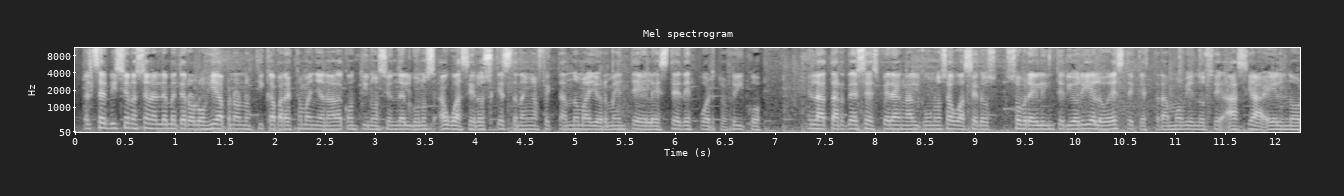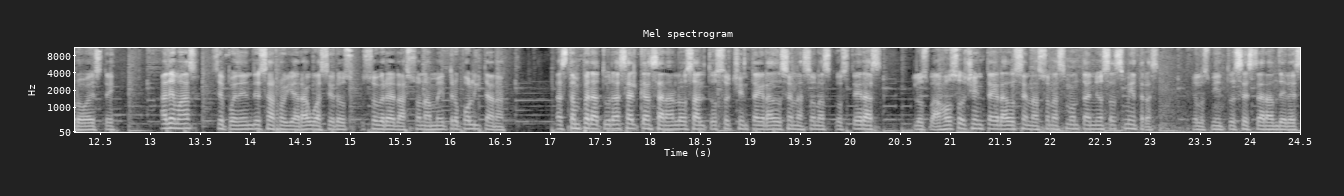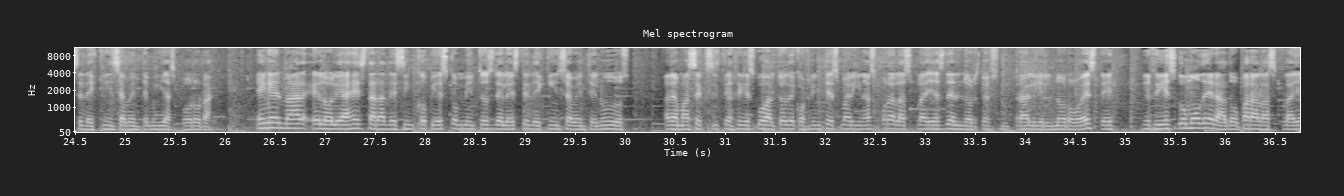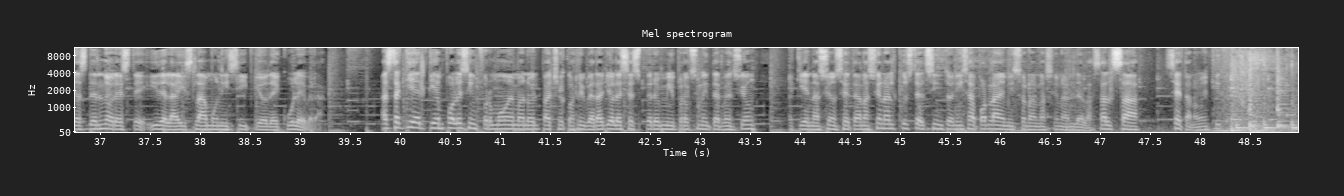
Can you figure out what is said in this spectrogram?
El Servicio Nacional de Meteorología pronostica para esta mañana la continuación de algunos aguaceros que estarán afectando mayormente el este de Puerto Rico. En la tarde se esperan algunos aguaceros sobre el interior y el oeste que estarán moviéndose hacia el noroeste. Además, se pueden desarrollar aguaceros sobre la zona metropolitana las temperaturas alcanzarán los altos 80 grados en las zonas costeras y los bajos 80 grados en las zonas montañosas, mientras que los vientos estarán del este de 15 a 20 millas por hora. En el mar, el oleaje estará de 5 pies con vientos del este de 15 a 20 nudos. Además, existe riesgo alto de corrientes marinas para las playas del norte central y el noroeste y riesgo moderado para las playas del noreste y de la isla municipio de Culebra. Hasta aquí el tiempo les informó Emanuel Pacheco Rivera. Yo les espero en mi próxima intervención aquí en Nación Z Nacional que usted sintoniza por la emisora nacional de la salsa Z93.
